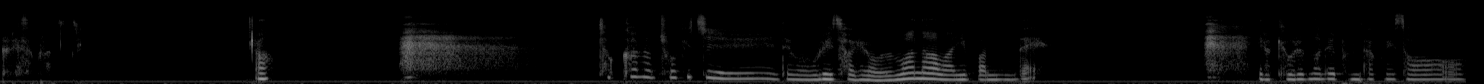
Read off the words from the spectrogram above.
그래서 그렇지, 지금. 어? 척하면 척이지. 내가 우리 자기를 얼마나 많이 봤는데. 이렇게 오랜만에 본다고 해서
